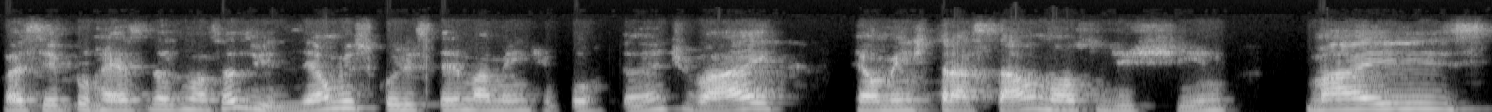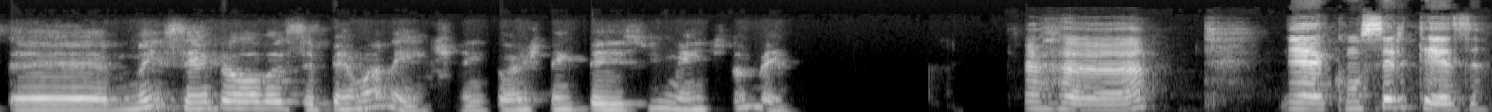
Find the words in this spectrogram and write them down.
vai ser para o resto das nossas vidas. É uma escolha extremamente importante, vai realmente traçar o nosso destino, mas é, nem sempre ela vai ser permanente. Né? Então a gente tem que ter isso em mente também. Aham, uhum. é, com certeza.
